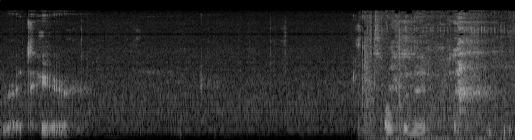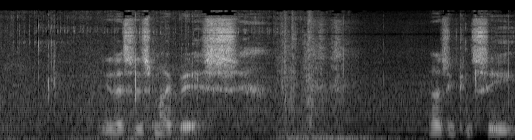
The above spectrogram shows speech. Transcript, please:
right here, open it. This is my base. As you can see,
